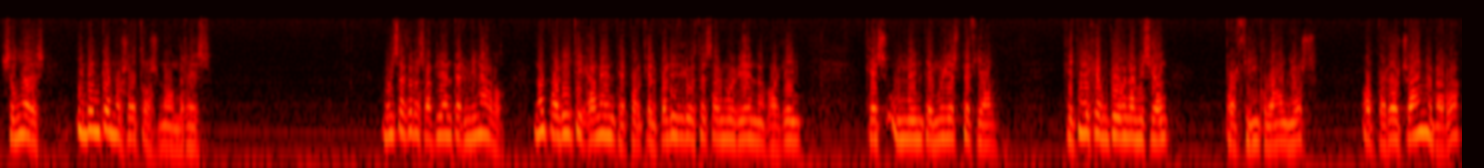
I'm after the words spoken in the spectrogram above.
señores, inventemos otros nombres. Muchas cosas habían terminado no políticamente, porque el político, usted sabe muy bien, Joaquín, que es un ente muy especial, que tiene que cumplir una misión por cinco años o por ocho años, ¿verdad?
